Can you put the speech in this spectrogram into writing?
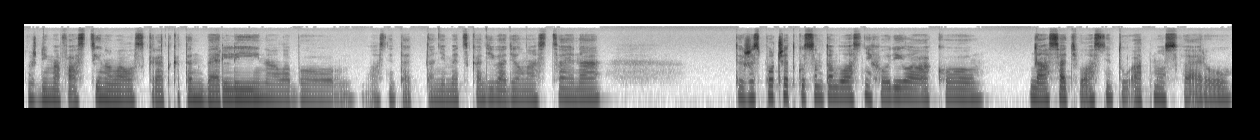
Vždy ma fascinoval skrátka ten Berlín alebo vlastne tá, tá nemecká divadelná scéna. Takže spočiatku som tam vlastne chodila ako nasať vlastne tú atmosféru,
